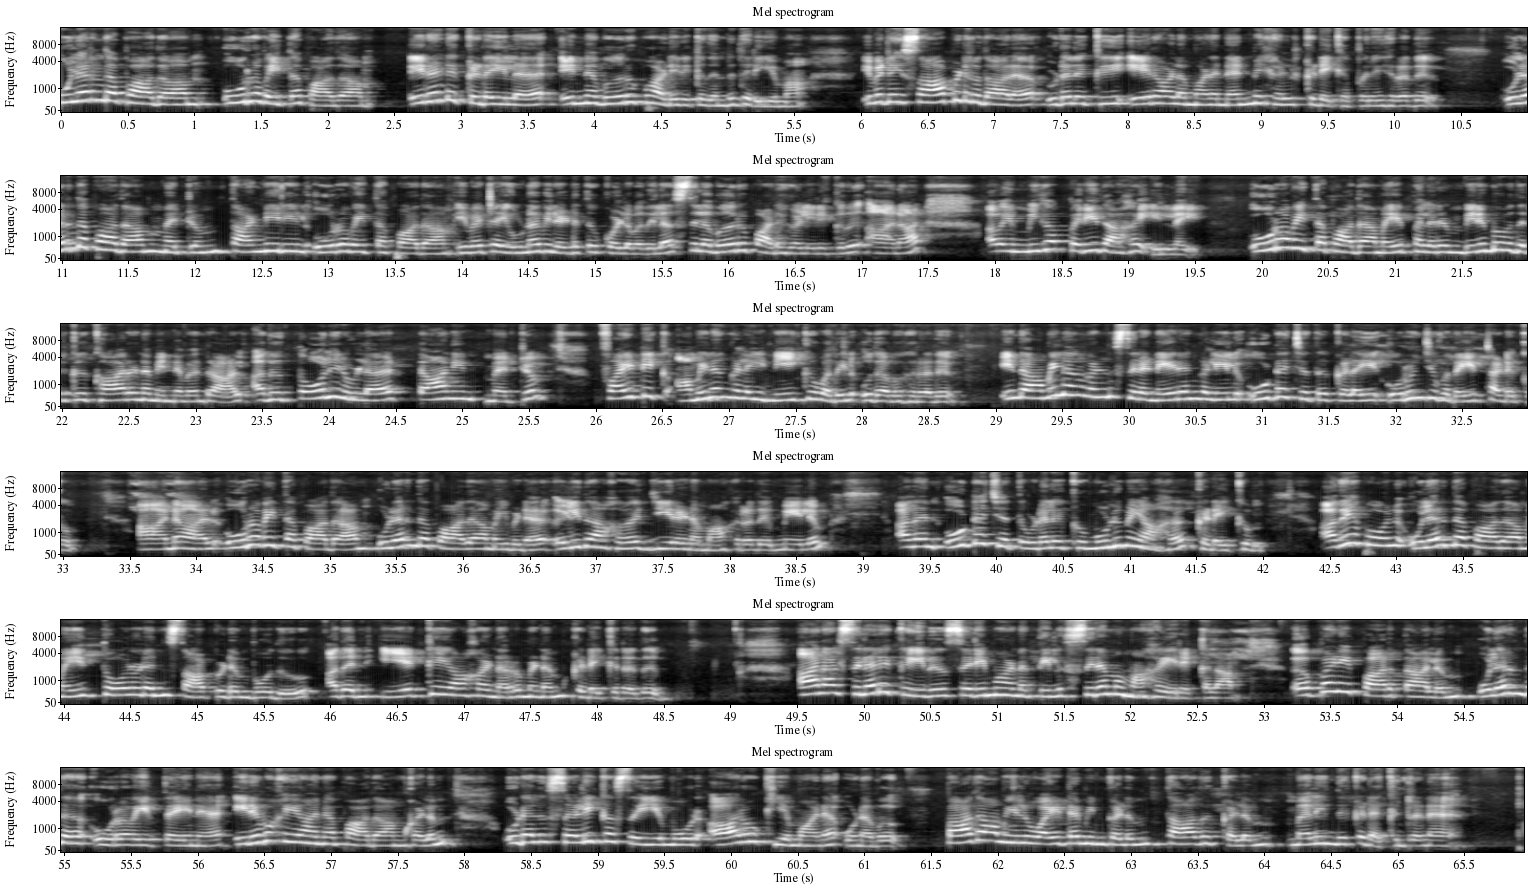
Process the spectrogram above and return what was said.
உலர்ந்த பாதாம் ஊற வைத்த பாதாம் இரண்டுக்கிடையில் என்ன வேறுபாடு இருக்குதுன்னு தெரியுமா? இவற்றை சாப்பிடுறதால உடலுக்கு ஏராளமான நன்மைகள் கிடைக்கப்பெறுகிறது. உலர்ந்த பாதாம் மற்றும் தண்ணீரில் ஊற வைத்த பாதாம் இவற்றை உணவில் எடுத்துக்கொள்வதில் சில வேறுபாடுகள் இருக்குது. ஆனால் அவை மிக பெரிதாக இல்லை. ஊற வைத்த பாதாமை பலரும் விரும்புவதற்கு காரணம் என்னவென்றால் அது தோலில் உள்ள டானின் மற்றும் ஃபைட்டிக் அமிலங்களை நீக்குவதில் உதவுகிறது. இந்த அமிலங்கள் சில நேரங்களில் ஊட்டச்சத்துக்களை உறிஞ்சுவதை தடுக்கும். ஆனால் ஊற வைத்த பாதாம் உலர்ந்த பாதாமை விட எளிதாக ஜீரணமாகிறது. மேலும் அதன் ஊட்டச்சத்து உடலுக்கு முழுமையாக கிடைக்கும். அதேபோல் உலர்ந்த பாதாமை தோலுடன் சாப்பிடும்போது அதன் இயற்கையாக நறுமணம் கிடைக்கிறது. ஆனால் சிலருக்கு இது செரிமானத்தில் சிரமமாக இருக்கலாம். எப்படி பார்த்தாலும் உலர்ந்த உறவைத்தேன இருவகையான பாதாம்களும் உடல் செழிக்க செய்யும் ஓர் ஆரோக்கியமான உணவு. பாதாமில் வைட்டமின்களும் தாதுக்களும் மலிந்து கிடக்கின்றன.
